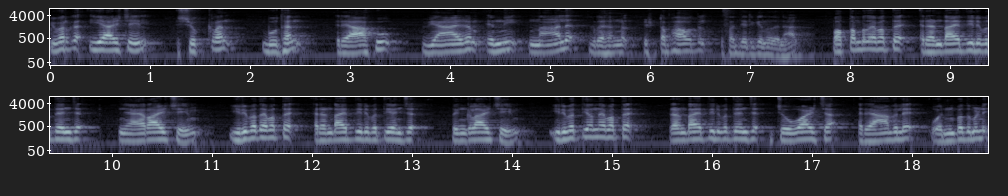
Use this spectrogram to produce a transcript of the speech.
ഇവർക്ക് ഈ ആഴ്ചയിൽ ശുക്രൻ ബുധൻ രാഹു വ്യാഴം എന്നീ നാല് ഗ്രഹങ്ങൾ ഇഷ്ടഭാവത്തിൽ സഞ്ചരിക്കുന്നതിനാൽ പത്തൊമ്പത് പത്ത് രണ്ടായിരത്തി ഇരുപത്തിയഞ്ച് ഞായറാഴ്ചയും ഇരുപത് പത്ത് രണ്ടായിരത്തി ഇരുപത്തിയഞ്ച് തിങ്കളാഴ്ചയും ഇരുപത്തിയൊന്ന് പത്ത് രണ്ടായിരത്തി ഇരുപത്തിയഞ്ച് ചൊവ്വാഴ്ച രാവിലെ ഒൻപത് മണി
